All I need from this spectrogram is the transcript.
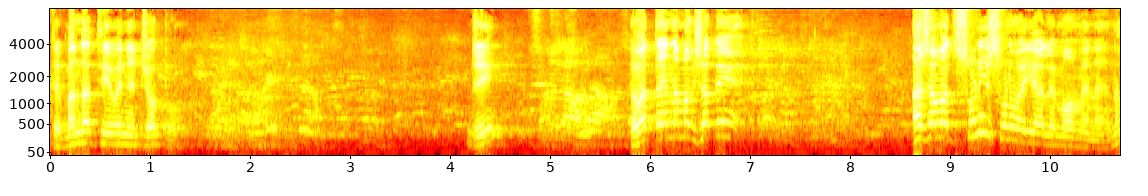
تے بندہ تھی وجہ چوپو جی؟ تو وقت ہے نا مقصد ہے؟ ایسا وقت سنی سنوئی آلے مومن ہے نا۔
